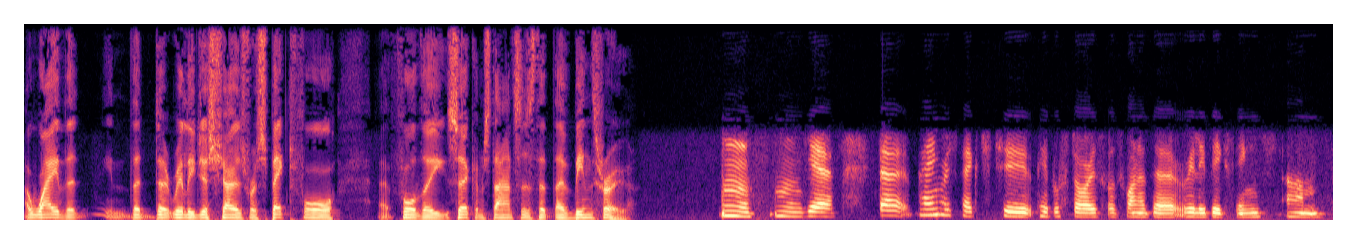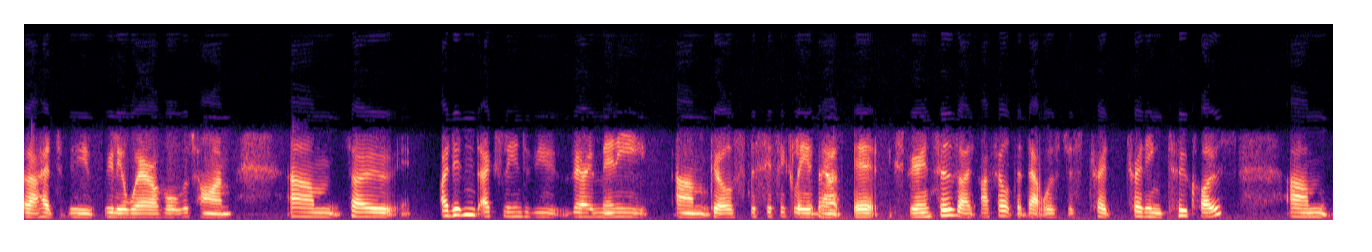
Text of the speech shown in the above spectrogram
a way that, that, that really just shows respect for, uh, for the circumstances that they've been through? Mm, mm, yeah. Paying respect to people's stories was one of the really big things um, that I had to be really aware of all the time. Um, so I didn't actually interview very many um, girls specifically about their experiences. I, I felt that that was just tread, treading too close um,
